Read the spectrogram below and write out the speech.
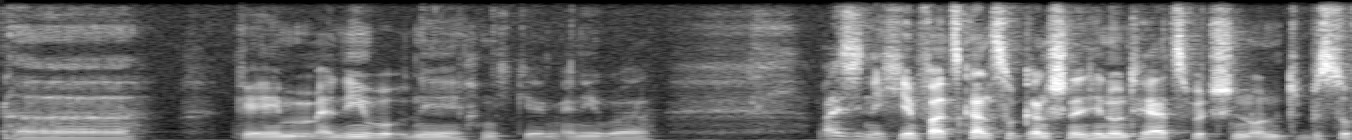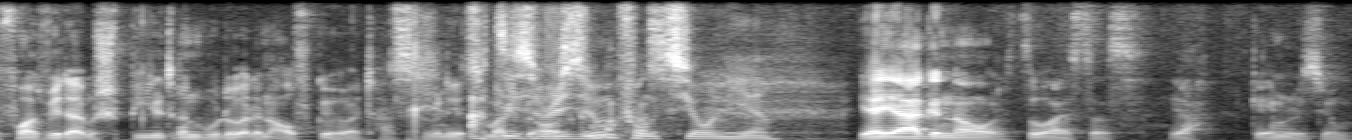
Äh, Game Anywhere, nee, nicht Game Anywhere. Weiß ich nicht. Jedenfalls kannst du ganz schnell hin und her switchen und bist sofort wieder im Spiel drin, wo du dann aufgehört hast. Wenn du jetzt Ach, zum diese. Resume-Funktion hier. Ja, ja, genau, so heißt das. Ja, Game Resume.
